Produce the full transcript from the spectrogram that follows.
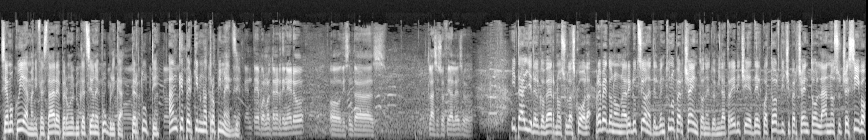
Siamo qui a manifestare per un'educazione pubblica, per tutti, anche per chi non ha troppi mezzi. I tagli del governo sulla scuola prevedono una riduzione del 21% nel 2013 e del 14% l'anno successivo.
